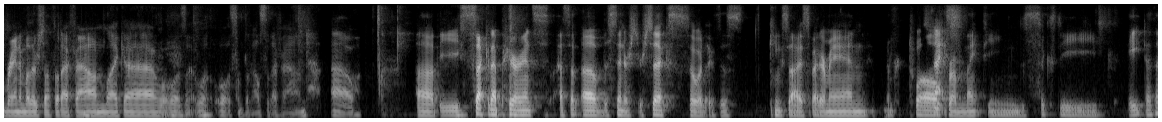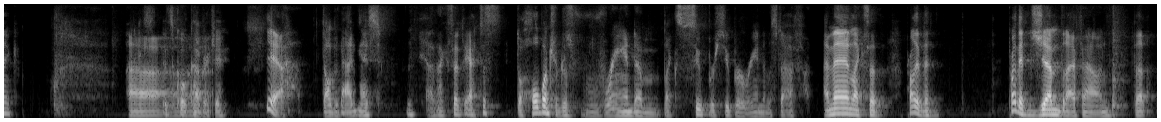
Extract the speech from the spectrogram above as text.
random other stuff that I found. Like uh, what was it? What, what was something else that I found? Oh, uh, the second appearance of the Sinister Six. So it is this king size Spider Man number twelve Nice. from 1968, I think. Nice. it's cool cover Uh, too. Yeah, All the bad guys. yeah, like I said, yeah, just a whole bunch of just random, like super, super random stuff. And then, like I said, probably the probably the gem that I found that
